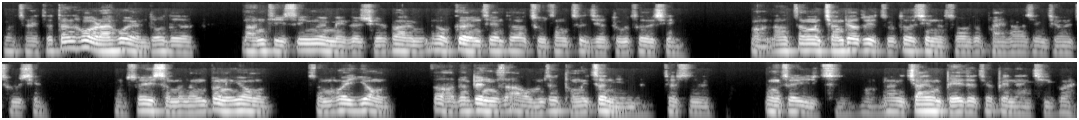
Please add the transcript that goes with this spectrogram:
都猜测，但是后来会很多的难题，是因为每个学派，因为我个人之间都要主张自己的独特性，哦，那当强调自己独特性的时候，这排他性就会出现，哦，所以什么能不能用，什么会用，都好像变成是啊，我们是同一阵营的，就是用这语词，哦，那你加用别的就变得很奇怪，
